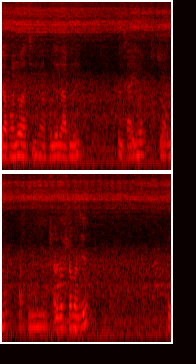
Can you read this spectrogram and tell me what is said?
যা ভালো আছি, না বলে লাভ নেই। তো যাই হোক, চলো, এখন সাড়ে দশটা বাজে। তো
